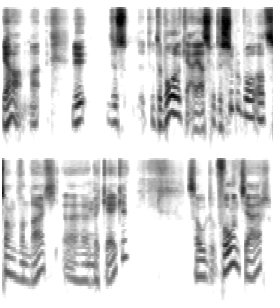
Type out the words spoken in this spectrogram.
Ja, maar nu, dus de, mogelijkheid, als we de Super Bowl odds van vandaag uh, bekijken, zou volgend jaar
